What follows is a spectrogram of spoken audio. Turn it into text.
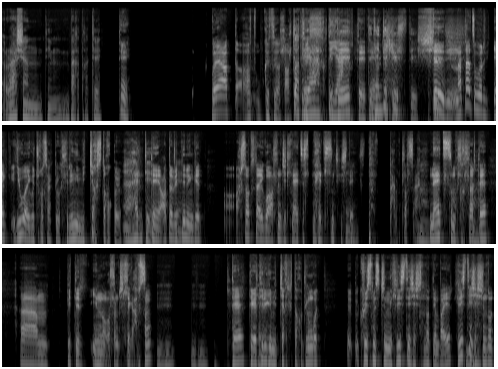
Russian тийм байгаад байгаа тий. Тий. Гүйд үгээс бол олдоо яах вэ тий. Тэмдэглэхээс тий. Тий надаа зүгээр яг юу айгуу чухал санагдав гэхэлэр энийг мэдчих хэрэгтэй байхгүй юу? Харин тий. Тий одоо бид нэр ингээд Оросуудтай айгуу олон жил найзалт найдалсан ч гэж тий. Дарамтлалсан. Найдалсан болохоор. Аа бид нэр энэ уламжлалыг авсан. Тэ тэгээ тэрийг мэдчих хэрэгтэй байхгүй. Тэгэнгүүт Christmas чинь христийн шашнуудын баяр. Христийн шашнууд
